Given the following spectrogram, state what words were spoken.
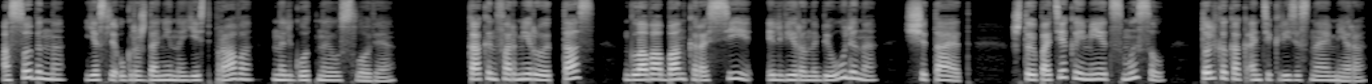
особенно если у гражданина есть право на льготные условия. Как информирует ТАСС, глава Банка России Эльвира Набиулина считает, что ипотека имеет смысл только как антикризисная мера,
